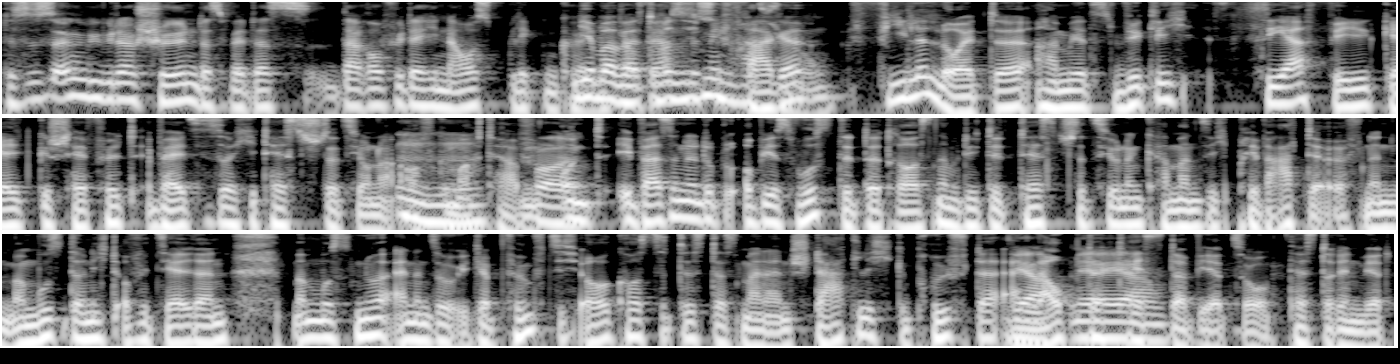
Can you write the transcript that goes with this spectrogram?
das ist irgendwie wieder schön, dass wir das darauf wieder hinausblicken können. Ja, aber weißt du, was ich mich frage? Hoffnung. Viele Leute haben jetzt wirklich sehr viel Geld gescheffelt, weil sie solche Teststationen aufgemacht haben. Mhm, voll. Und ich weiß ja nicht, ob, ob ihr es wusstet da draußen, aber die Teststationen kann man sich privat eröffnen. Man muss da nicht offiziell sein. Man muss nur einen so, ich glaube 50 Euro kostet es, dass man ein staatlich geprüfter, erlaubter ja, ja. Tester wird, so Testerin wird.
